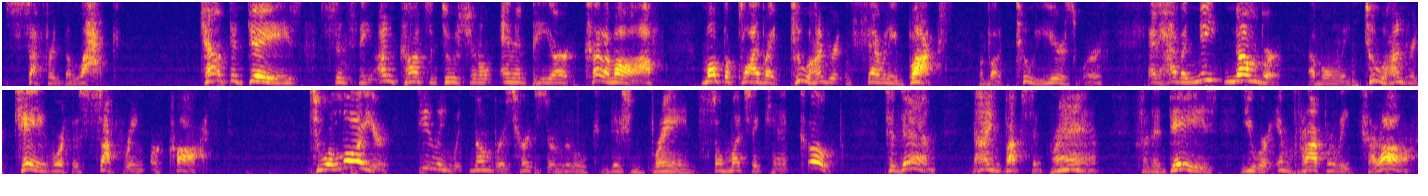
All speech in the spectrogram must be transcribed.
suffered the lack. Count the days since the unconstitutional MMPR cut them off, multiply by 270 bucks, about two years worth, and have a neat number of only 200K worth of suffering or cost. To a lawyer, dealing with numbers hurts their little conditioned brains so much they can't cope. To them, nine bucks a gram for the days you were improperly cut off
